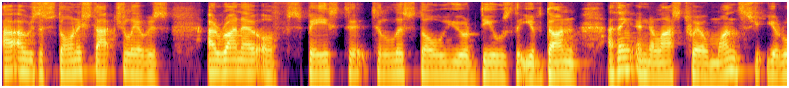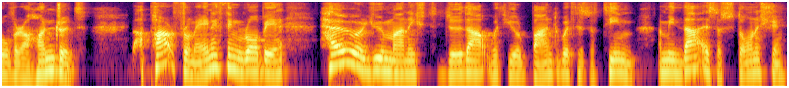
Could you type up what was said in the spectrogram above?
I, was astonished. Actually, I was I ran out of space to to list all your deals that you've done. I think in the last twelve months, you're over a hundred. Apart from anything, Robbie, how are you managed to do that with your bandwidth as a team? I mean, that is astonishing.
